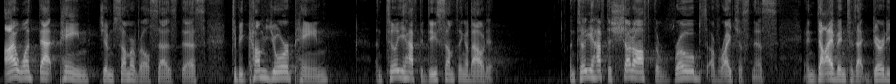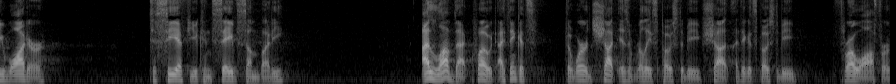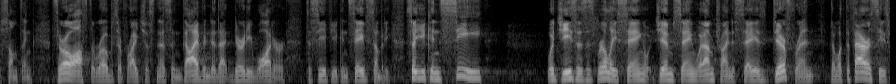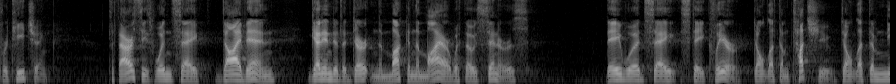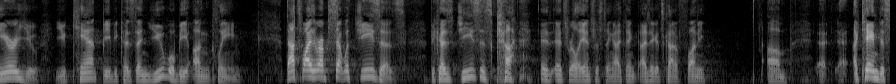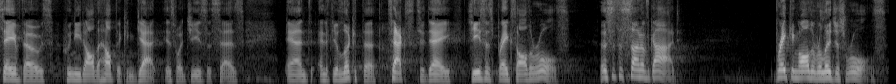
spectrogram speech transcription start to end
I want that pain, Jim Somerville says this, to become your pain until you have to do something about it. Until you have to shut off the robes of righteousness and dive into that dirty water to see if you can save somebody. I love that quote. I think it's the word shut isn't really supposed to be shut. I think it's supposed to be throw off or something. Throw off the robes of righteousness and dive into that dirty water to see if you can save somebody. So you can see what Jesus is really saying, what Jim's saying, what I'm trying to say is different than what the Pharisees were teaching. The Pharisees wouldn't say, dive in, get into the dirt and the muck and the mire with those sinners. They would say, stay clear, don't let them touch you. Don't let them near you. You can't be because then you will be unclean. That's why they're upset with Jesus because Jesus got it, it's really interesting. I think, I think it's kind of funny. Um, I came to save those who need all the help they can get, is what Jesus says. And, and if you look at the text today, Jesus breaks all the rules. This is the Son of God. breaking all the religious rules.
